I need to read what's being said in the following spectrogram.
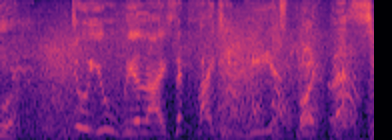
Do you realize that fighting me is pointless?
